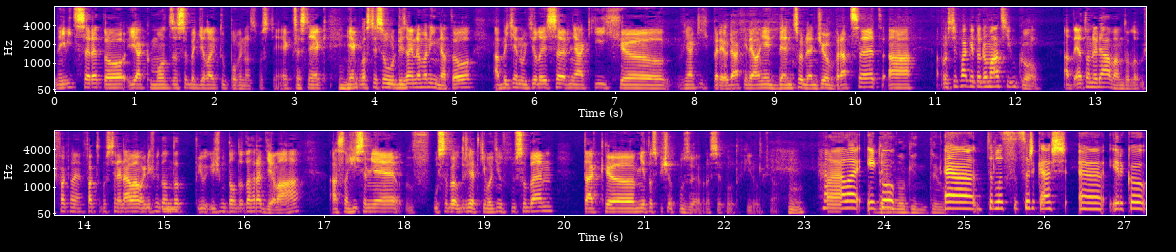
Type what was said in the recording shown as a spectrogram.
nejvíc sere to, jak moc ze sebe dělají tu povinnost. Prostě. Jak přesně, jak, Mhm. mm-hmm. jak vlastně jsou designovaný na to, aby tě nutili se v nějakých, eh, v nějakých periodách, ideálně den co den, že jo, vracet a, a prostě fakt je to domácí úkol. A já to nedávám tohle, už fakt ne, fakt to prostě nedávám, když mi to, když mi tohle ta hra dělá a snaží se mě v, u sebe udržet tímhle tím způsobem, tak uh, mě to spíš odpuzuje prostě tu chvíli už. No. Hele, ale jako vole. uh, tohle, co co říkáš, uh, Jirko,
